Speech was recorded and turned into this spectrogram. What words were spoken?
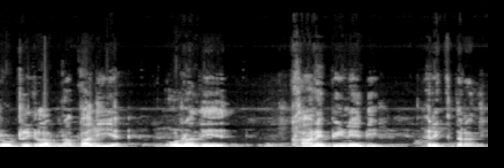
ਰੋਟਰੀ ਕਲੱਬ ਨਾਭਾ ਦੀ ਹੈ। ਉਹਨਾਂ ਦੀ ਖਾਣੇ ਪੀਣੇ ਦੀ ਹਰ ਇੱਕ ਤਰ੍ਹਾਂ ਦੀ।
